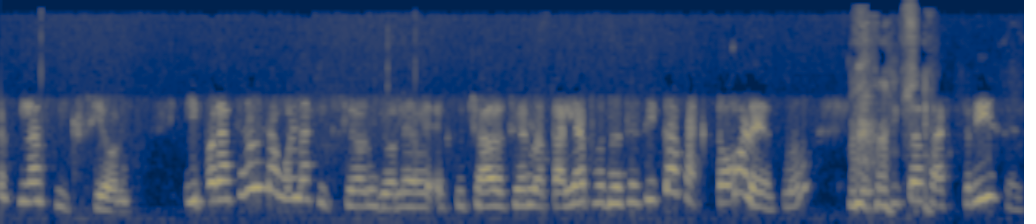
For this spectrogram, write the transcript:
es la ficción. Y para hacer una buena ficción, yo le he escuchado decir a Natalia, pues necesitas actores, ¿no? Necesitas actrices.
